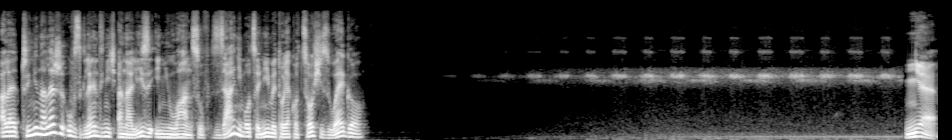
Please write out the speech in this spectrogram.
ale czy nie należy uwzględnić analizy i niuansów, zanim ocenimy to jako coś złego? Nie.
